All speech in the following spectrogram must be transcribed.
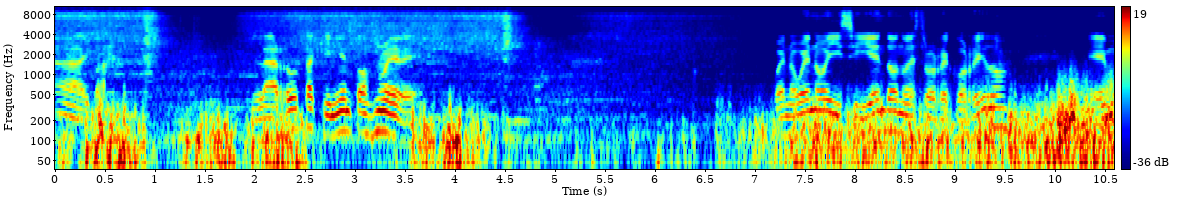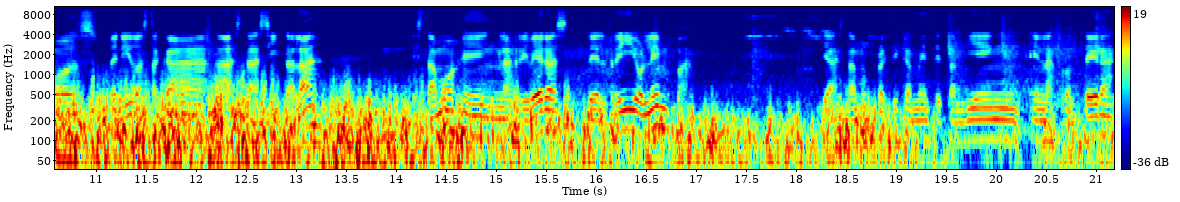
Ahí va. La ruta 509. Bueno, bueno, y siguiendo nuestro recorrido, hemos venido hasta acá, hasta Citalá Estamos en las riberas del río Lempa. Ya estamos prácticamente también en la frontera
